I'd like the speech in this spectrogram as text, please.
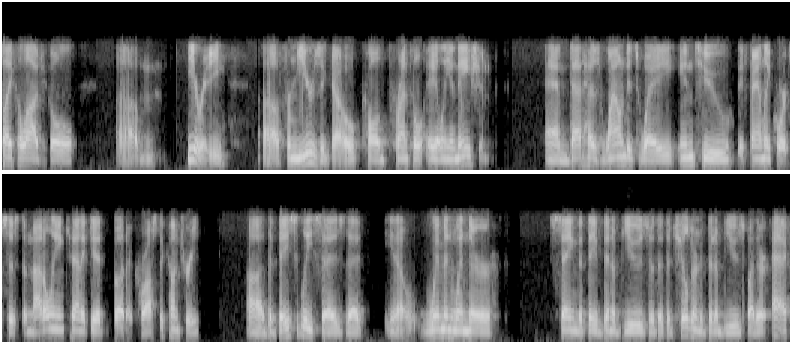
psychological um, theory uh, from years ago called parental alienation. And that has wound its way into the family court system, not only in Connecticut, but across the country, uh, that basically says that, you know, women, when they're saying that they've been abused or that the children have been abused by their ex,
